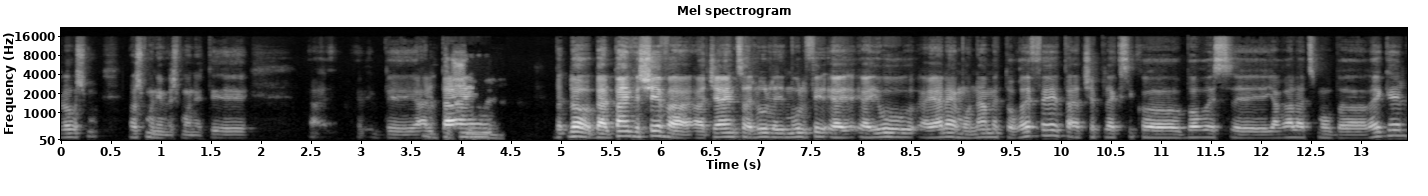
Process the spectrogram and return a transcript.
לא, לא 88, ב-2000, לא, ב-2007 הג'יינטס עלו מול, היו, היה להם עונה מטורפת עד שפלקסיקו ברס אה, ירה לעצמו ברגל,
